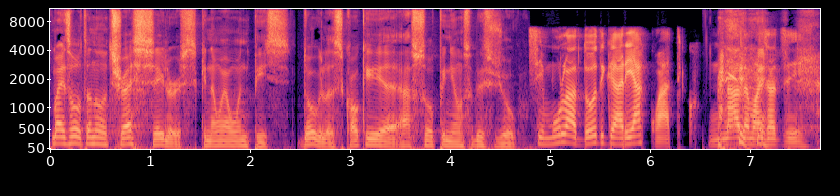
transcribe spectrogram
Mas voltando ao Trash Sailors, que não é One Piece. Douglas, qual que é a sua opinião sobre esse jogo? Simulador de gari aquático. Nada mais a dizer.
